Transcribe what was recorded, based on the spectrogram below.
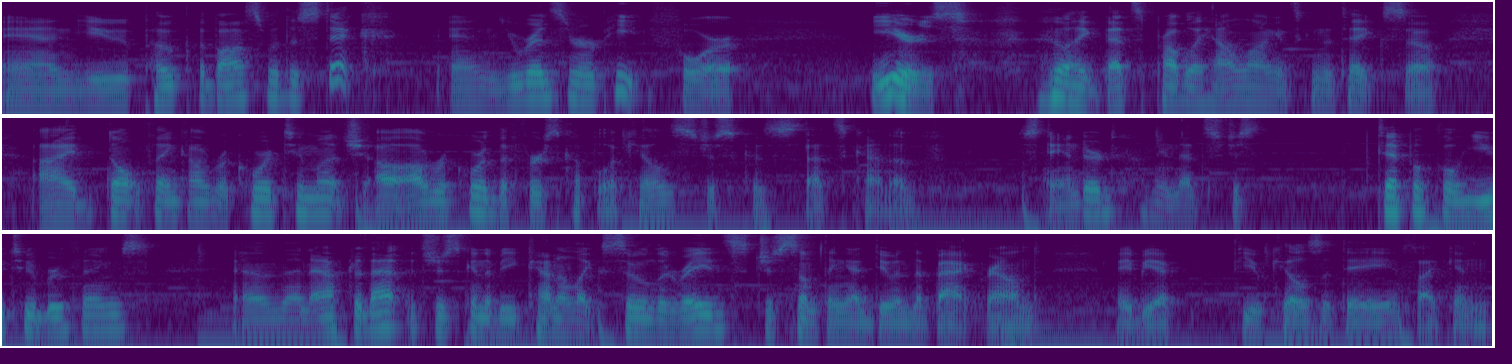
and you poke the boss with a stick, and you rinse and repeat for years. like, that's probably how long it's going to take, so I don't think I'll record too much. I'll, I'll record the first couple of kills just because that's kind of standard. I mean, that's just typical YouTuber things. And then after that, it's just going to be kind of like solo raids, just something I do in the background. Maybe a few kills a day if I can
